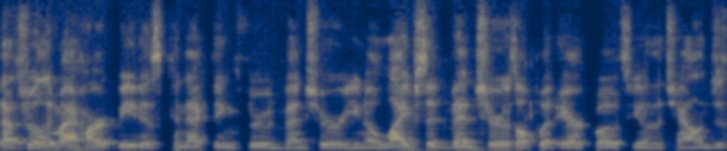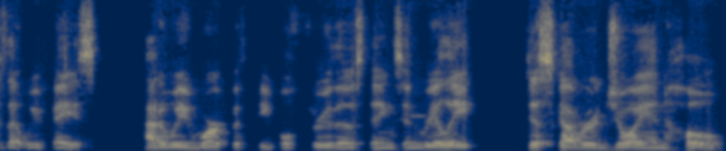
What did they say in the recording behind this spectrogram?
that's really my heartbeat is connecting through adventure you know life's adventures i'll put air quotes you know the challenges that we face how do we work with people through those things and really discover joy and hope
